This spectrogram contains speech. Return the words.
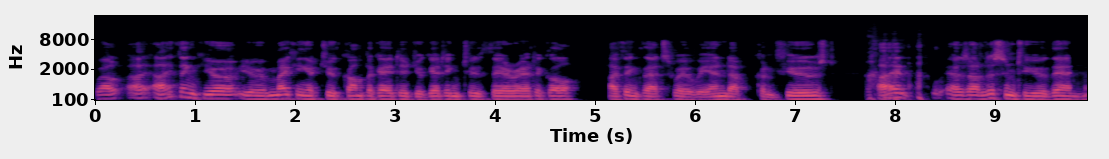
Well I, I think you're you're making it too complicated. You're getting too theoretical. I think that's where we end up confused. I, as I listened to you then,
